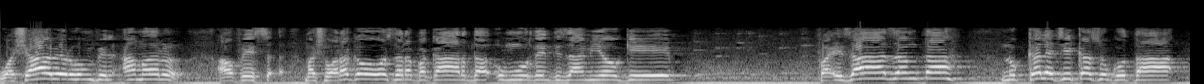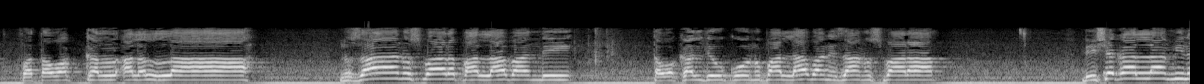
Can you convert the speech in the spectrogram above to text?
وشاورهم فی الامر او فی مشوره کو سره پکار د امور د انتظامیو کې فاذا زمتا نو کله چې کسو کوتا فتوکل علی الله نزان اسبار په الله باندې توکل دیو کو نو په الله باندې ځان اسبارا بشک الله مين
